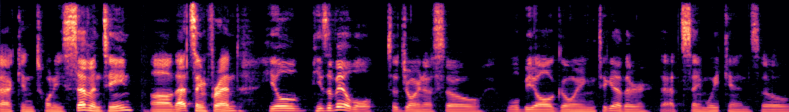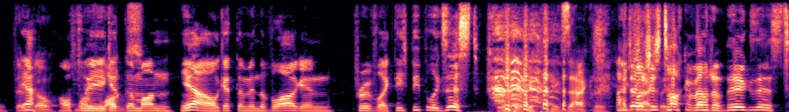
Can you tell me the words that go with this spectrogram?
back in 2017, uh, that same friend, he'll he's available to join us. So we'll be all going together that same weekend. So There you yeah, hopefully get them on. Yeah, I'll get them in the vlog and prove like these people exist. exactly. I don't just talk about them; they exist.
